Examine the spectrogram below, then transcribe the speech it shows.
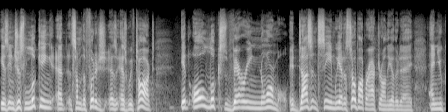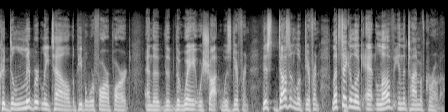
is in just looking at some of the footage as, as we've talked, it all looks very normal. It doesn't seem, we had a soap opera actor on the other day, and you could deliberately tell the people were far apart and the, the, the way it was shot was different. This doesn't look different. Let's take a look at Love in the Time of Corona.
